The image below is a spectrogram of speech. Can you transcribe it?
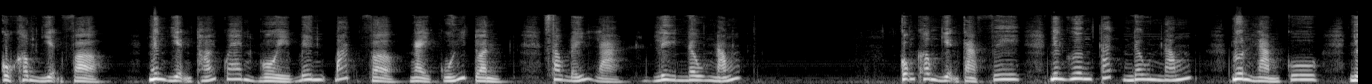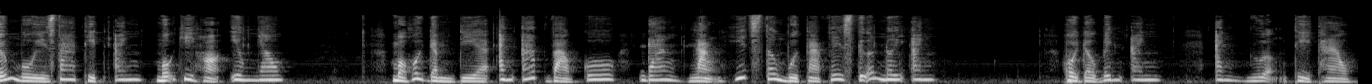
Cô không nghiện phở, nhưng nghiện thói quen ngồi bên bát phở ngày cuối tuần, sau đấy là ly nâu nóng. Cũng không nghiện cà phê, nhưng hương tách nâu nóng luôn làm cô nhớ mùi da thịt anh mỗi khi họ yêu nhau. Mồ hôi đầm đìa anh áp vào cô đang lặng hít sâu mùi cà phê sữa nơi anh. Hồi đầu bên anh, anh ngượng thì thào.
